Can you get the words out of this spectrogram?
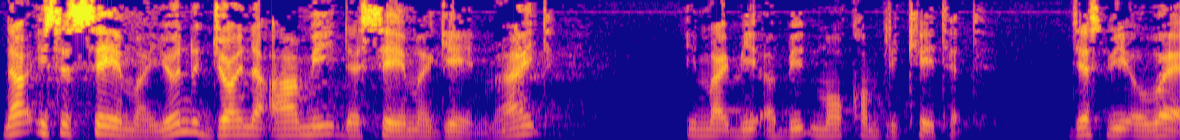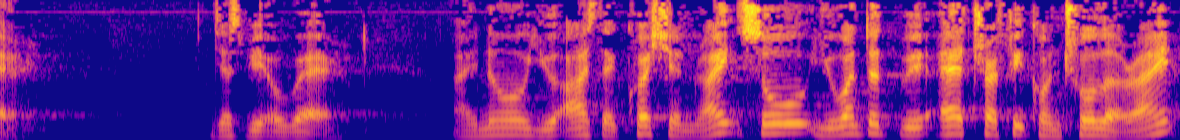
Now it's the same. You want to join the army, the same again, right? It might be a bit more complicated. Just be aware. Just be aware. I know you asked that question, right? So you wanted to be air traffic controller, right?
